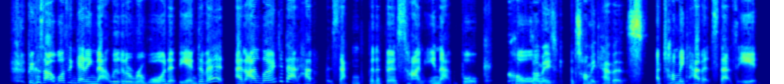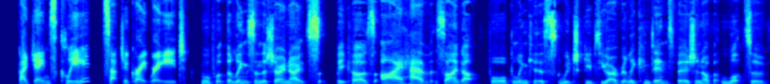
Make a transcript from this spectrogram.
because I wasn't getting that little reward at the end of it. And I learned about habit stacking for the first time in that book called Atomic, Atomic Habits. Atomic Habits. That's it by James Clear. Such a great read. We'll put the links in the show notes because I have signed up for Blinkist, which gives you a really condensed version of lots of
